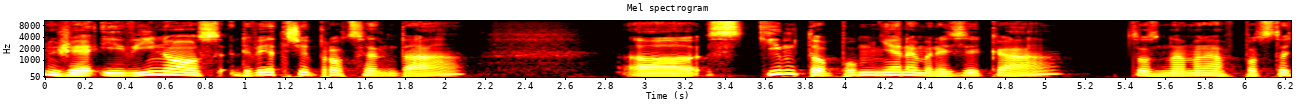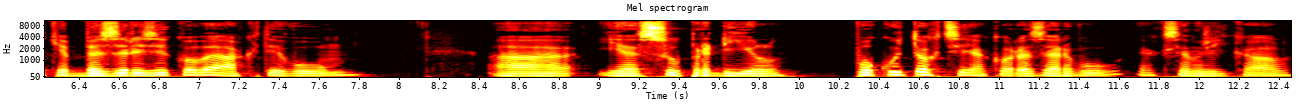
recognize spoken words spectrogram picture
že i výnos 2-3% uh, eh, s tímto poměrem rizika, to znamená v podstatě bezrizikové aktivum, je super deal pokud to chci jako rezervu, jak jsem říkal,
